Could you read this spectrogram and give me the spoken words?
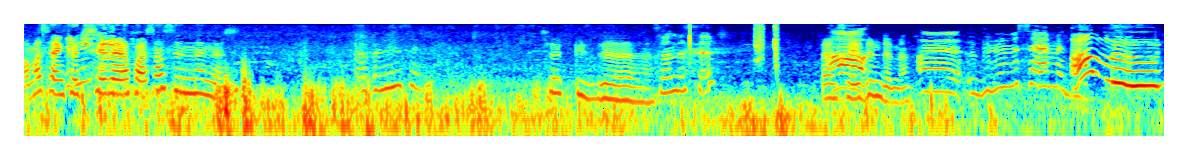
Ama sen kötü şeyler yaparsan sinirlenir. Öbürünü sev. Çok güzel. Sen de sev. Ben Aa. sevdim demin. Ee, öbürünü sevmedi. Allah'ım.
